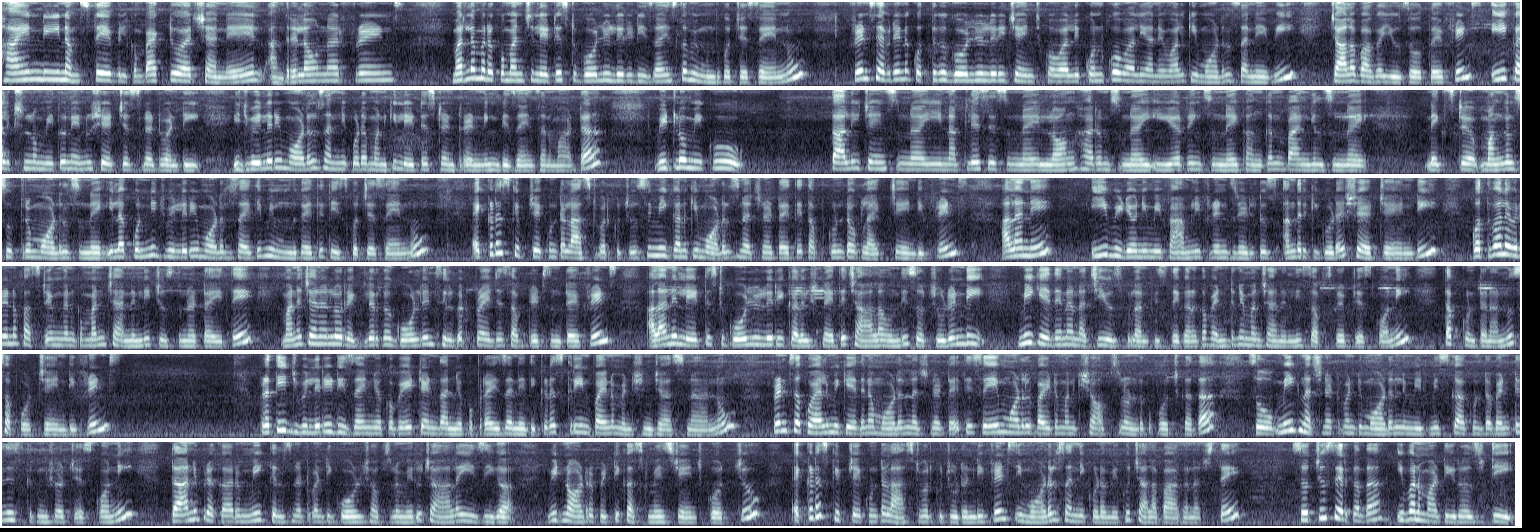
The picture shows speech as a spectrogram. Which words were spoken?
Hi అండి నమస్తే. Welcome back to our channel అందరు ఎలా ఉన్నారు ఫ్రెండ్స్ మరలా మరొక మంచి లేటెస్ట్ గోల్డ్ జ్యువెలరీ డిజైన్స్తో మీ ముందుకు వచ్చేసాను. ఫ్రెండ్స్ ఎవరైనా కొత్తగా గోల్డ్ జ్యువెలరీ చేయించుకోవాలి కొనుక్కోవాలి అనే వాళ్ళకి ఈ మోడల్స్ అనేవి చాలా బాగా యూజ్ అవుతాయి. ఫ్రెండ్స్ ఈ కలెక్షన్లో మీతో నేను షేర్ చేసినటువంటి ఈ జ్యువెలరీ మోడల్స్ అన్నీ కూడా మనకి లేటెస్ట్ అండ్ ట్రెండింగ్ డిజైన్స్ అనమాట వీటిలో మీకు తాళీ చైన్స్ ఉన్నాయి నెక్లెసెస్ ఉన్నాయి లాంగ్ హారమ్స్ ఉన్నాయి ఇయర్ రింగ్స్ ఉన్నాయి కంకన్ బ్యాంగిల్స్ ఉన్నాయి నెక్స్ట్ మంగళసూత్రం మోడల్స్ ఉన్నాయి. ఇలా కొన్ని జ్యువెలరీ మోడల్స్ అయితే మీ ముందుకైతే తీసుకొచ్చేసాను. ఎక్కడ స్కిప్ చేయకుండా లాస్ట్ వరకు చూసి మీకు కనుక ఈ మోడల్స్ నచ్చినట్టయితే తప్పకుండా ఒక లైక్ చేయండి ఫ్రెండ్స్. అలానే ఈ వీడియోని మీ ఫ్యామిలీ ఫ్రెండ్స్ రిలేటివ్స్ అందరికీ కూడా షేర్ చేయండి. కొత్త వాళ్ళు ఎవరైనా ఫస్ట్ టైం కనుక మన ఛానల్ని చూస్తున్నట్టయితే మన ఛానల్లో రెగ్యులర్గా gold and silver prices updates ఉంటాయి ఫ్రెండ్స్ అలానే లేటెస్ట్ గోల్డ్ జ్యువెలరీ కలెక్షన్ అయితే చాలా ఉంది. సో చూడండి. మీకు ఏదైనా నచ్చి యూస్ఫుల్ అనిపిస్తే కనుక వెంటనే మన ఛానల్ని సబ్స్క్రైబ్ చేసుకొని తప్పకుండా నన్ను సపోర్ట్ చేయండి ఫ్రెండ్స్ ప్రతి జ్యువెలరీ డిజైన్ యొక్క వెయిట్ అండ్ దాని యొక్క ప్రైస్ అనేది ఇక్కడ స్క్రీన్ పైన మెన్షన్ చేస్తున్నాను. ఫ్రెండ్స్ ఒకవేళ మీకు ఏదైనా మోడల్ నచ్చినట్టయితే సేమ్ మోడల్ బయట మనకి షాప్స్లో ఉండకపోవచ్చు కదా. సో మీకు నచ్చినటువంటి మోడల్ని మీరు మిస్ కాకుండా వెంటనే స్క్రీన్ షాట్ చేసుకొని దాని ప్రకారం మీకు తెలిసినటువంటి గోల్డ్ షాప్స్లో మీరు చాలా ఈజీగా వీటిని ఆర్డర్ పెట్టి కస్టమైజ్ చేయించుకోవచ్చు. ఎక్కడ స్కిప్ చేయకుండా లాస్ట్ వరకు చూడండి. ఫ్రెండ్స్ ఈ మోడల్స్ అన్నీ కూడా మీకు చాలా బాగా నచ్చుతాయి. సో చూసారు కదా ఇవన్నమాట ఈరోజుటి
